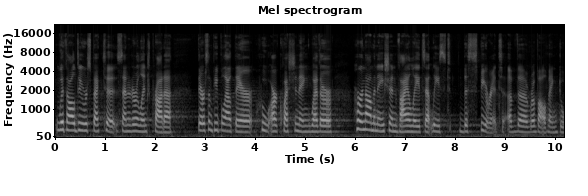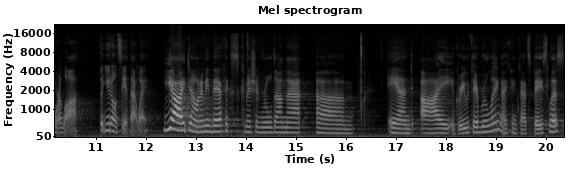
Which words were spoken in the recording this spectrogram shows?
With all due respect to Senator Lynch Prata, there are some people out there who are questioning whether her nomination violates at least the spirit of the revolving door law. But you don't see it that way. Yeah, I don't. I mean, the Ethics Commission ruled on that, um, and I agree with their ruling. I think that's baseless.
